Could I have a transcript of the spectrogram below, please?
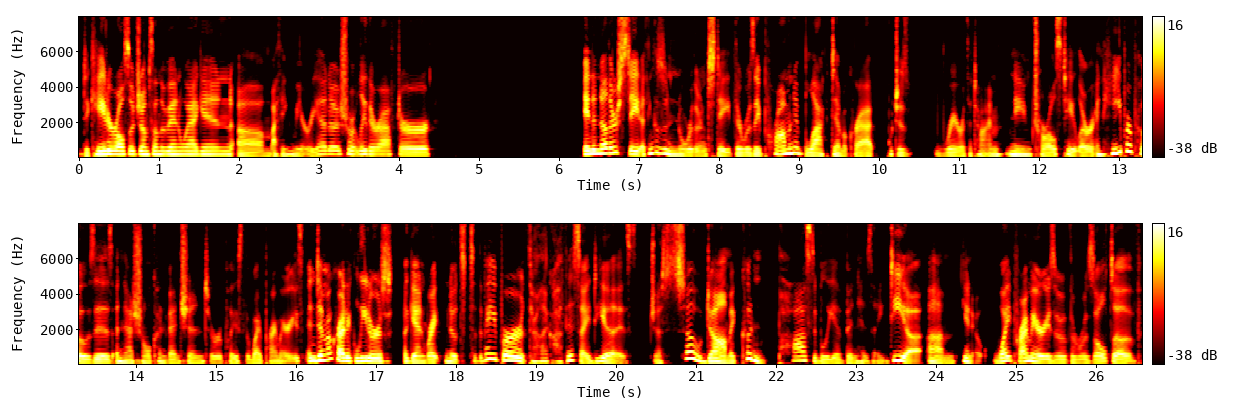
Decatur also jumps on the bandwagon. Um, I think Marietta shortly thereafter. In another state, I think it was a northern state, there was a prominent black Democrat, which is rare at the time, named Charles Taylor, and he proposes a national convention to replace the white primaries. And Democratic leaders, again, write notes to the paper. They're like, oh, this idea is just so dumb. It couldn't possibly have been his idea. Um, you know, white primaries are the result of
